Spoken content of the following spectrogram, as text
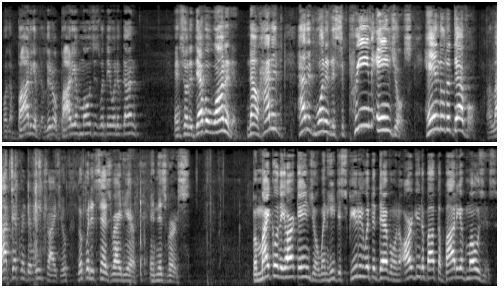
Or the body of the literal body of Moses, what they would have done? And so the devil wanted it. Now, how did, how did one of the supreme angels handle the devil? A lot different than we try to. Look what it says right here in this verse. But Michael the archangel, when he disputed with the devil and argued about the body of Moses,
